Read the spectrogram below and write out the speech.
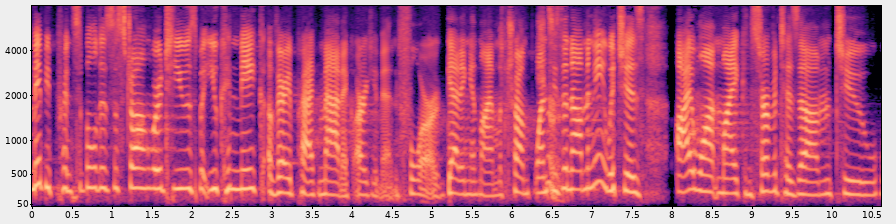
maybe principled is a strong word to use, but you can make a very pragmatic argument for getting in line with Trump once he's the nominee, which is I want my conservatism to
